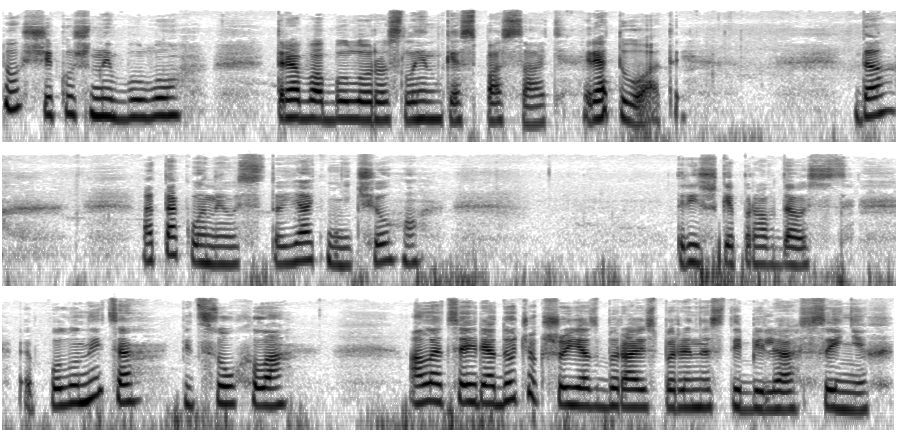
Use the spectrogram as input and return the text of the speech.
дощику ж не було. Треба було рослинки спасати, рятувати. Да? А так вони ось стоять, нічого. Трішки, правда, ось е, полуниця підсохла. Але цей рядочок, що я збираюсь перенести біля синіх,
